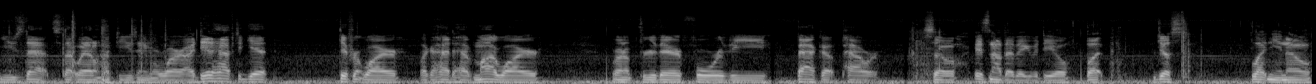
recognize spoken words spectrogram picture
use that so that way I don't have to use any more wire. I did have to get different wire like I had to have my wire run up through there for the backup power. So it's not that big of a deal but just letting you know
